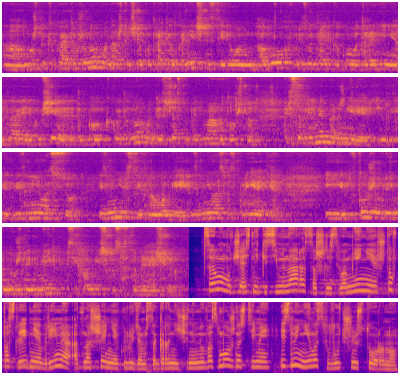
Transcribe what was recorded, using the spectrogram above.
может быть, какая-то уже норма, да, что человек утратил конечность, или он оглох в результате какого-то ранения, да, или вообще это было какой-то нормой, то сейчас мы понимаем о том, что при современном мире изменилось все. Изменились технологии, изменилось восприятие. И в то же время нужно менять психологическую составляющую. В целом участники семинара сошлись во мнении, что в последнее время отношение к людям с ограниченными возможностями изменилось в лучшую сторону.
